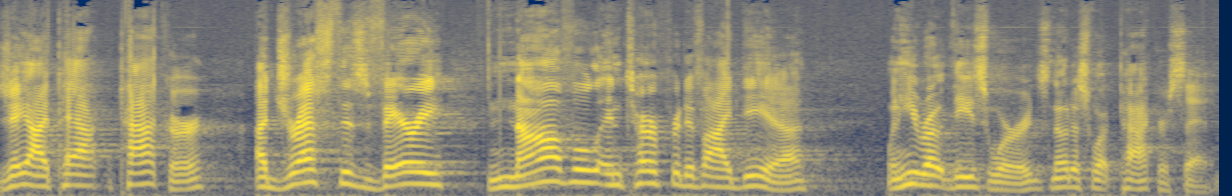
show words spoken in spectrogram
J.I. Packer addressed this very novel interpretive idea when he wrote these words. Notice what Packer said.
